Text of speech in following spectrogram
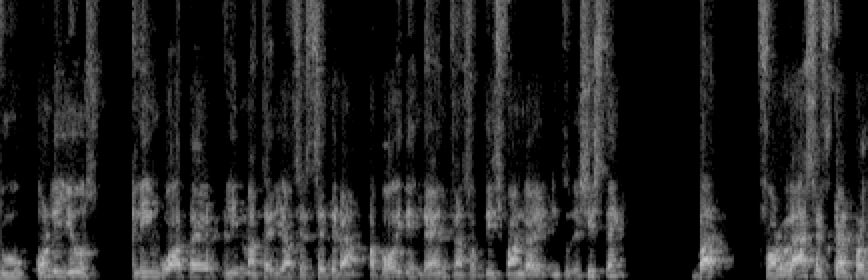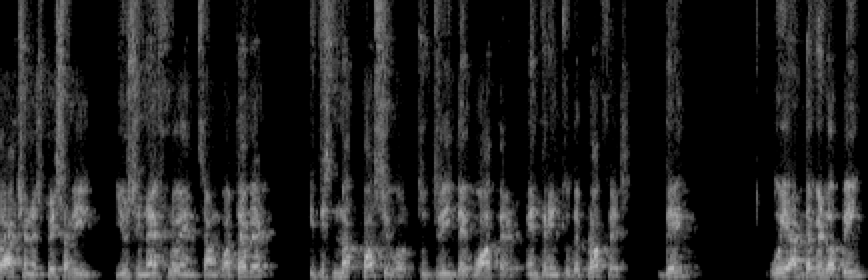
to only use clean water, clean materials, etc., avoiding the entrance of these fungi into the system. But for large scale production, especially using effluents and whatever, it is not possible to treat the water entering into the process. Then we are developing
